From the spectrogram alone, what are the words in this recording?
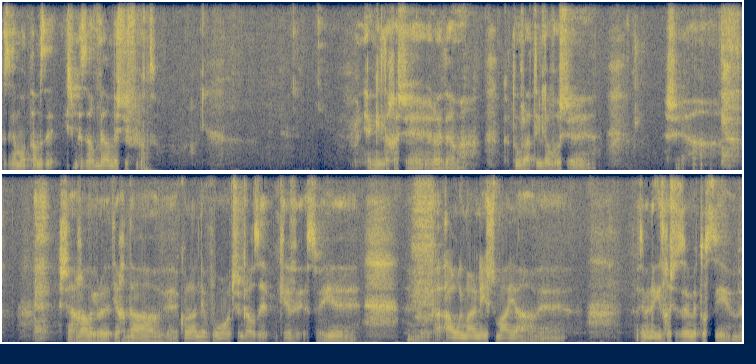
אז גם עוד פעם, זה, יש בזה הרבה הרבה שפלות. אני אגיד לך שלא יודע מה, כתוב לעתיד לבוא ש... שה... שהרב יולדת יחדיו, וכל הנבואות שגר זאב עם כבש, ויהיה האורי מעלני ישמעיה, ו... אם אני אגיד לך שזה מטוסים, ו...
